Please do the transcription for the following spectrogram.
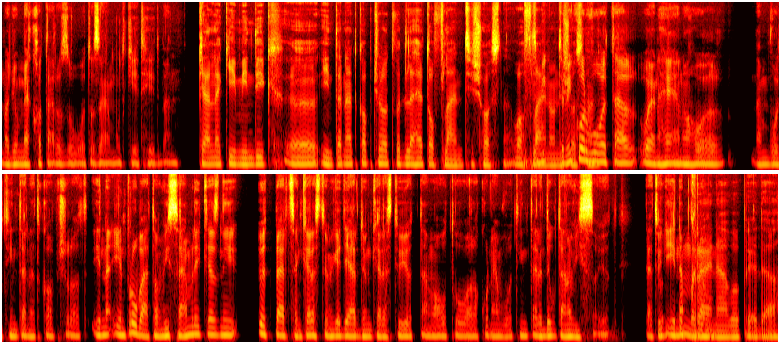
nagyon meghatározó volt az elmúlt két hétben. Kell neki mindig uh, internet kapcsolat, vagy lehet offline-t is használni? Offline-on te, te mikor használni? voltál olyan helyen, ahol nem volt internet kapcsolat? Én, én próbáltam visszaemlékezni, öt percen keresztül, még egy erdőn keresztül jöttem autóval, akkor nem volt internet, de utána visszajött. Tehát, hogy én nem Ukrajnával nagyon... például.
